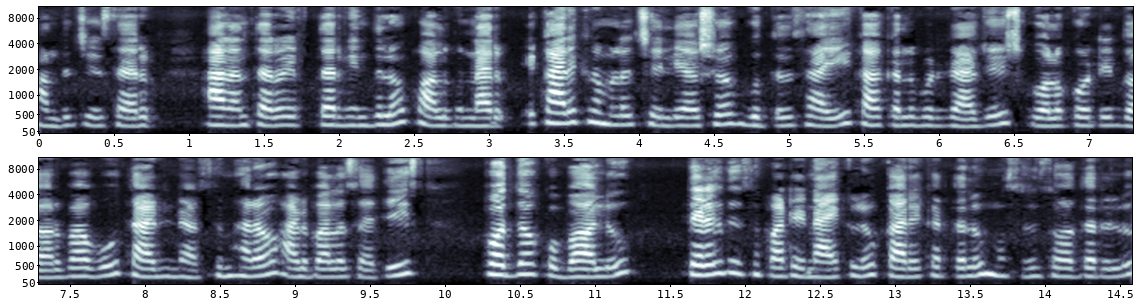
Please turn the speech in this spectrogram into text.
అందజేశారు. అనంతరం ఇఫ్తార్ విందులో పాల్గొన్నారు. ఈ కార్యక్రమంలో చెల్లి అశోక్ గుత్తుల సాయి కాకర్లపూడి రాజేష్ గోలకోటి దొరబాబు తాడి నరసింహారావు అడపాల సతీష్ పొద్దోకు బాలు తెలుగుదేశం పార్టీ నాయకులు కార్యకర్తలు ముస్లిం సోదరులు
